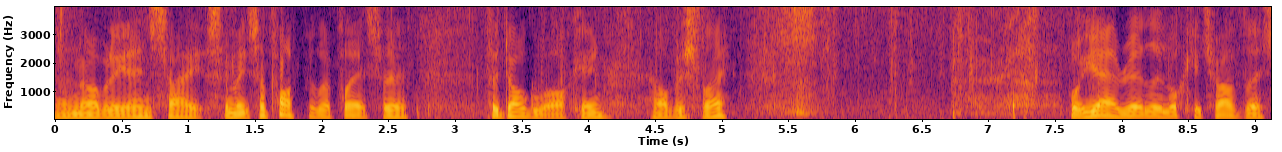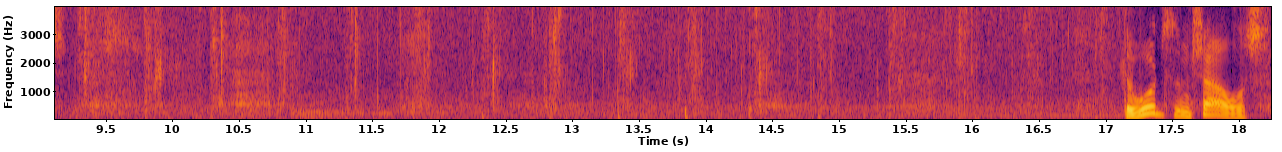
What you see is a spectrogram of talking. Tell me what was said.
and nobody in sight. I mean it's a popular place for for dog walking obviously. But yeah, really lucky to have this. The woods themselves,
